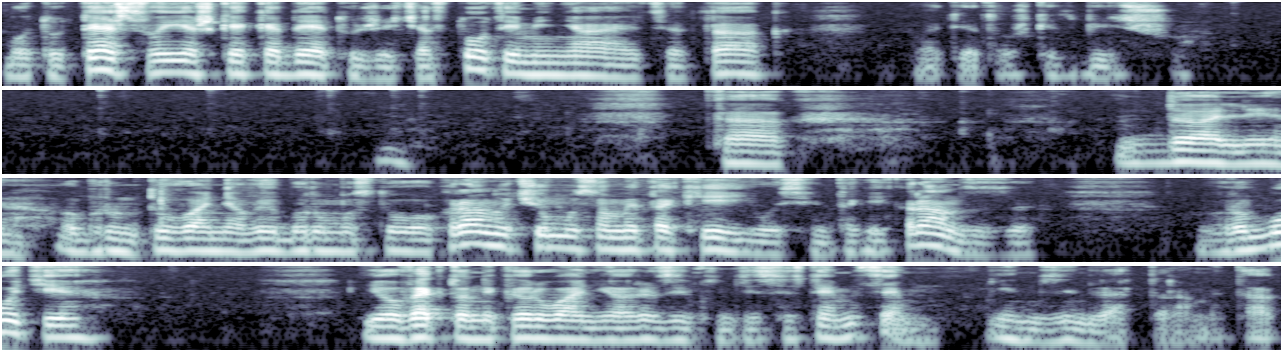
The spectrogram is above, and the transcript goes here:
бо тут теж своє ж ККД, тут же частоти міняються. Так. Давайте я трошки збільшу. Так. Далі обґрунтування вибору мостового крану. Чому саме такий? Ось він такий кран з, в роботі. Його векторне керування в розімкнутій системі це з інверторами. Так.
